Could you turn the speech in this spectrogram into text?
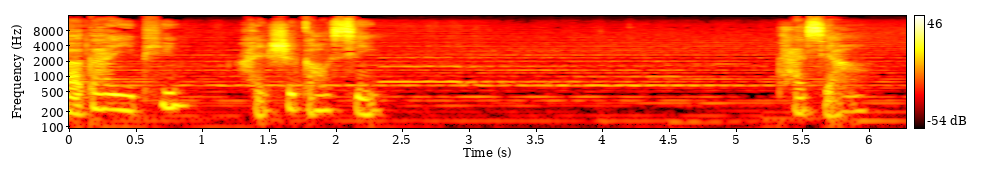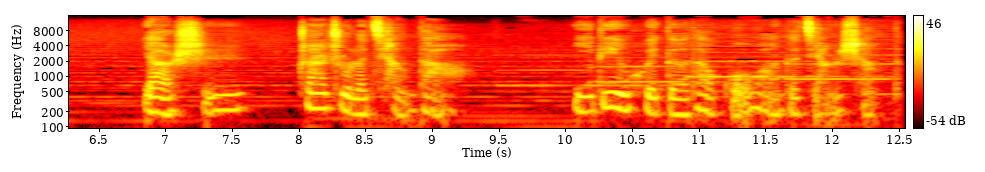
老大一听，很是高兴。他想，要是抓住了强盗，一定会得到国王的奖赏的。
